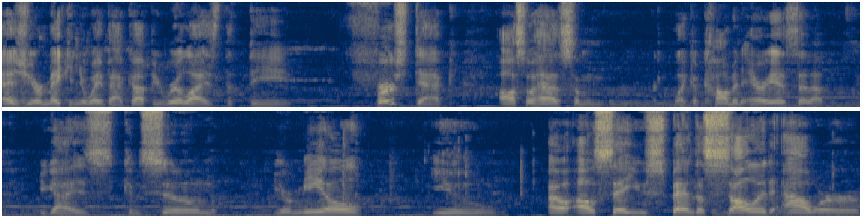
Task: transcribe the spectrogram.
As you're making your way back up, you realize that the first deck also has some, like a common area set up. You guys consume your meal. You, I'll, I'll say, you spend a solid hour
